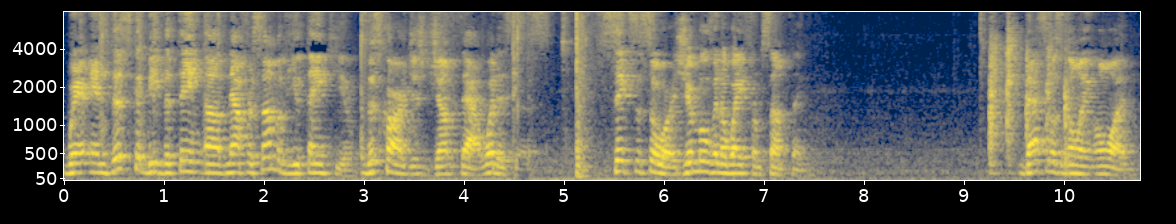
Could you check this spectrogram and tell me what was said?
Where, and this could be the thing of, now for some of you, thank you. This card just jumped out. What is this? Six of Swords. You're moving away from something. That's what's going on.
